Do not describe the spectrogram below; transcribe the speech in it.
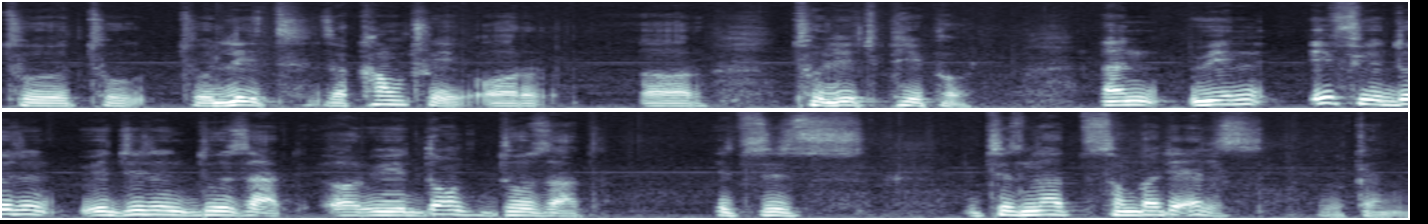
to, to, to lead the country or, or to lead people. And we, if you didn't, we didn't do that or we don't do that, it is, it is not somebody else who can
